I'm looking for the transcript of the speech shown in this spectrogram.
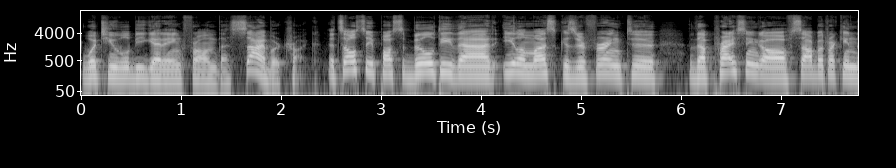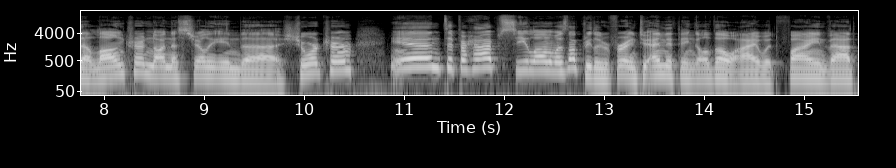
what you will be getting from the Cybertruck. It's also a possibility that Elon Musk is referring to the pricing of Cybertruck in the long term, not necessarily in the short term, and perhaps Elon was not really referring to anything, although I would find that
